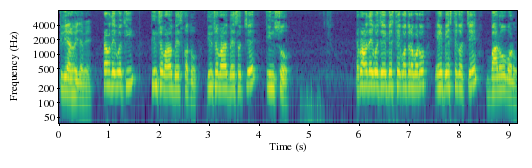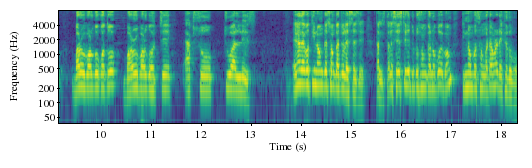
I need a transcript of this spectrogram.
ক্লিয়ার হয়ে যাবে। আমরা দেখব কি? তিনশো বারো বেস কত? তিনশো বারো বেস হচ্ছে তিনশো। এরপর আমরা দেখব যে বেস থেকে কতটা বড়? এর বেস থেকে হচ্ছে বারো বড়। বারো বর্গ কত? বারো বর্গ হচ্ছে একশো চুয়াল্লিশ। এখানে দেখো তিন অঙ্কের সংখ্যা চলে এসেছে। তাহলে শেষ থেকে দুটো সংখ্যা নেব এবং তিন নম্বর সংখ্যাটা আমরা রেখে দেবো।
